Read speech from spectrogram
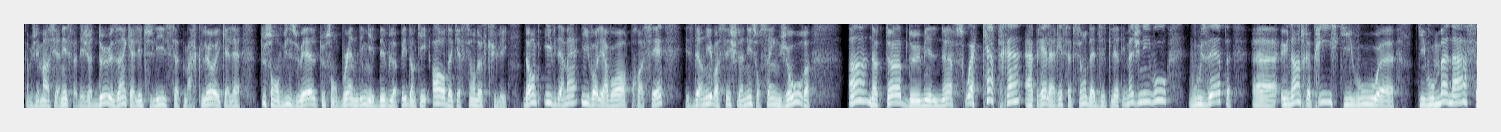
Comme je l'ai mentionné, ça fait déjà deux ans qu'elle utilise cette marque-là et qu'elle a tout son visuel, tout son branding est développé, donc il est hors de question de reculer. Donc, évidemment, il va y avoir procès, et ce dernier va s'échelonner sur cinq jours en octobre 2009, soit quatre ans après la réception de la dite lettre. Imaginez-vous, vous êtes euh, une entreprise qui vous euh, qui vous menace,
